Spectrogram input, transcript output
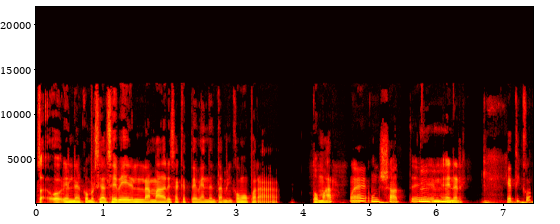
O sea, en el comercial se ve la madre esa que te venden también como para tomar ¿eh? un shot de Ujú. Energético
